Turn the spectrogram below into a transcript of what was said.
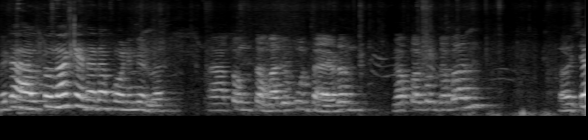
બેટા હાલ તો ના કહેતા હતા પાણી મેલવા આ તો હું તમારે કોણ થાય હેડમ ગપ્પા કોણ દબાણ હશે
